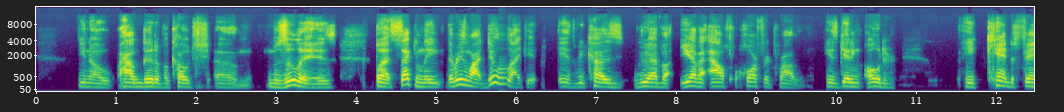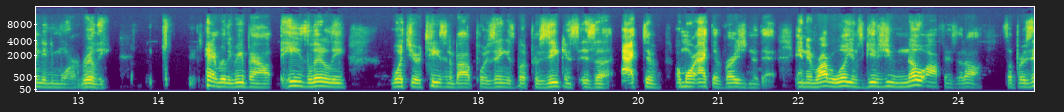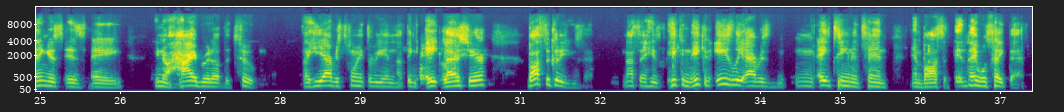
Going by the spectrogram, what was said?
you know, how good of a coach um, Mazzulla is. But secondly, the reason why I do like it is because you have a you have an Al Horford problem. He's getting older. He can't defend anymore. Really, can't really rebound. He's literally what you're teasing about Porzingis, but Porzingis is a active, a more active version of that. And then Robert Williams gives you no offense at all. So Porzingis is a you know hybrid of the two. Like he averaged 23 and I think eight last year. Boston could have used that. Not saying he's he can he can easily average mm, 18 and 10 in Boston, and they will take that.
